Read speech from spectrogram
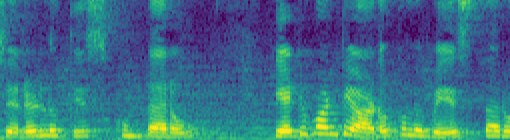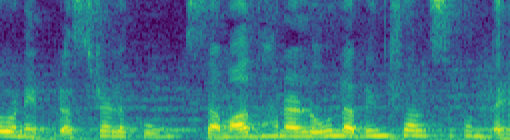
చర్యలు తీసుకుంటారో? ఎటువంటి అడుగులు వేస్తారో? అనే ప్రశ్నలకు సమాధానాలు లభించాల్సి ఉంది.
